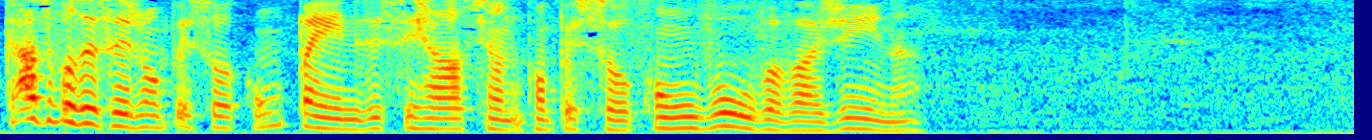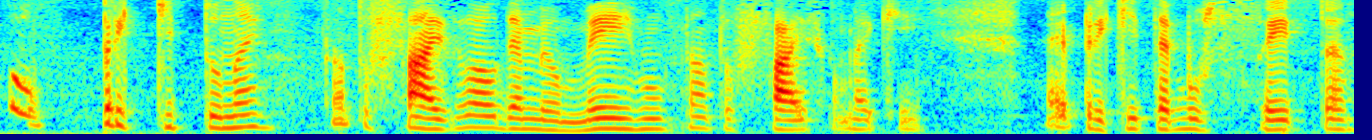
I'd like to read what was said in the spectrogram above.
Caso você seja uma pessoa com pênis e se relacione com uma pessoa com vulva, vagina, ou priquito, né? Tanto faz, o áudio é meu mesmo, tanto faz como é que é priquito, é buceta,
